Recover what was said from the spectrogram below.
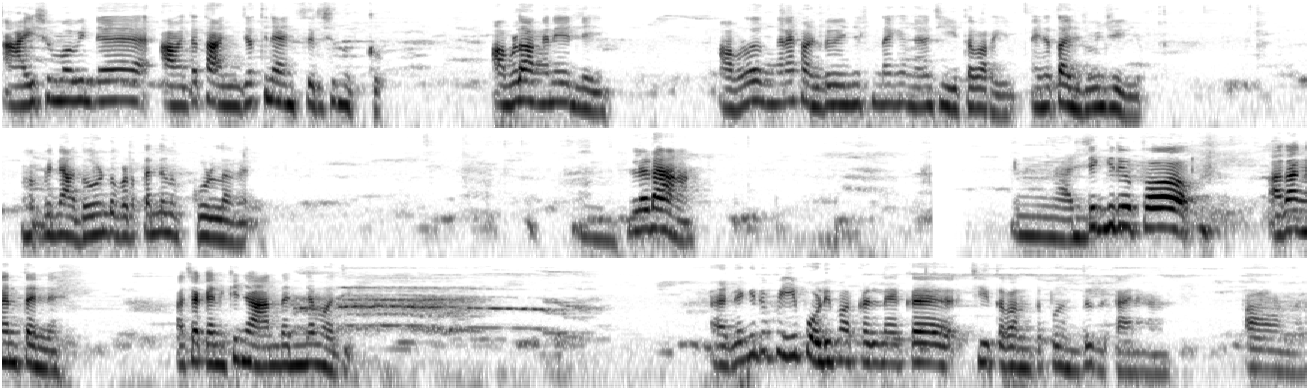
ആയിഷുമ്മ പിന്നെ അവന്റെ തഞ്ചത്തിനനുസരിച്ച് നിൽക്കും അവൾ അങ്ങനെയല്ലേ? അവൾ എങ്ങനെ കണ്ടു കഴിഞ്ഞിട്ടുണ്ടെങ്കിൽ എങ്ങനെ ചീത്ത പറയും. അതിനെ തല്ലുകയും ചെയ്യും. പിന്നെ അതുകൊണ്ട് ഇവിടെ തന്നെ നിൽക്കുള്ളൂ അവൻ ഉം. ഇല്ലടാ. അല്ലെങ്കിലും ഇപ്പോൾ അതങ്ങനെ തന്നെ. ആ ചെക്കനിക്ക് ഞാൻ തന്നെ മതി. അല്ലെങ്കിൽ ഇപ്പോൾ ഈ പൊടി മക്കളിനെയൊക്കെ ചീത്ത പറഞ്ഞിട്ട് ഇപ്പോൾ എന്ത് കിട്ടാനാണ്? പാവങ്ങൾ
